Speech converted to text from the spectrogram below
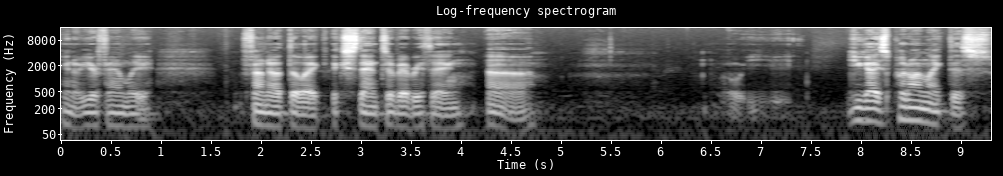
you know, your family found out the like extent of everything. Uh, you guys put on like this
